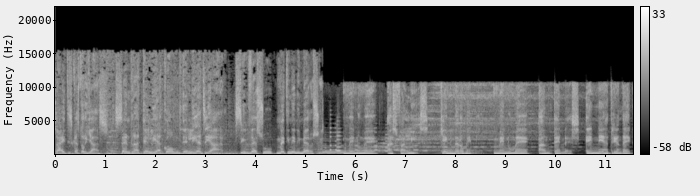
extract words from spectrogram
site της Καστοριάς. centra.com.gr Συνδέσου με την ενημέρωση. Μένουμε ασφαλείς και ενημερωμένοι. Μένουμε αντένες 936.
